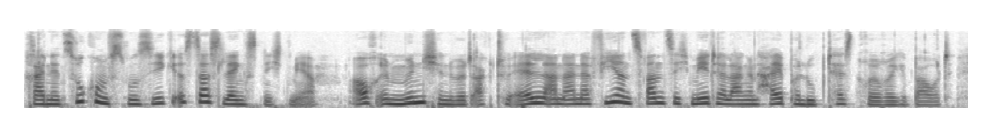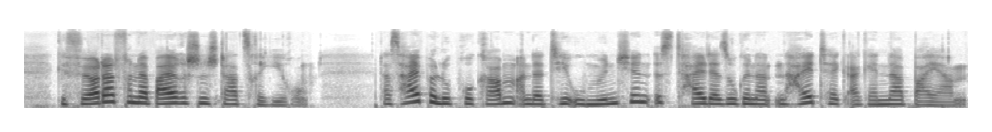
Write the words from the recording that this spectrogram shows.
Reine Zukunftsmusik ist das längst nicht mehr. Auch in München wird aktuell an einer 24 Meter langen Hyperloop-Teströhre gebaut, gefördert von der bayerischen Staatsregierung. Das Hyperloop-Programm an der TU München ist Teil der sogenannten Hightech-Agenda Bayern.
